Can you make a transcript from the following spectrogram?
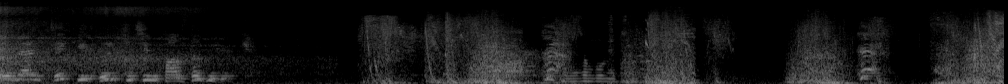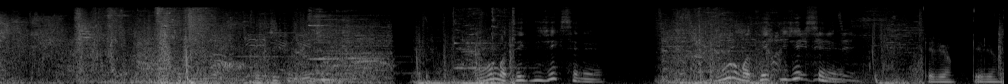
Evren tek bir ırk için fazla büyük. En azından tekleyecek seni. Vurma tekleyecek seni. Geliyorum, geliyorum,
